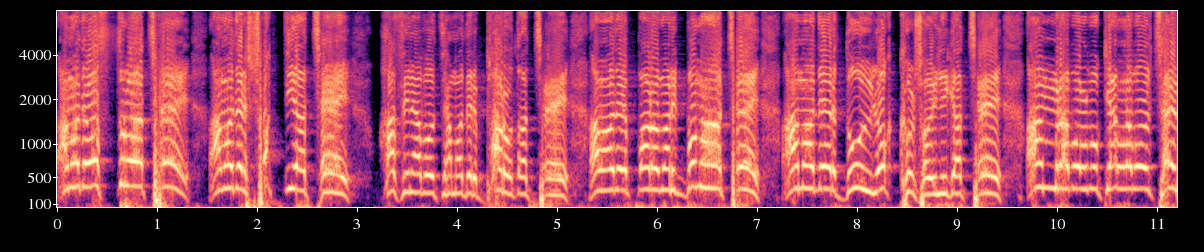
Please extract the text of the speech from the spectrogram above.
আমাদের অস্ত্র আছে, আমাদের শক্তি আছে। হাসিনা বলছে, আমাদের ভারত আছে, আমাদের পারমাণবিক বোমা আছে, আমাদের দুই লক্ষ সৈনিক আছে। আমরা বলব কি আল্লাহ বলছেন?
